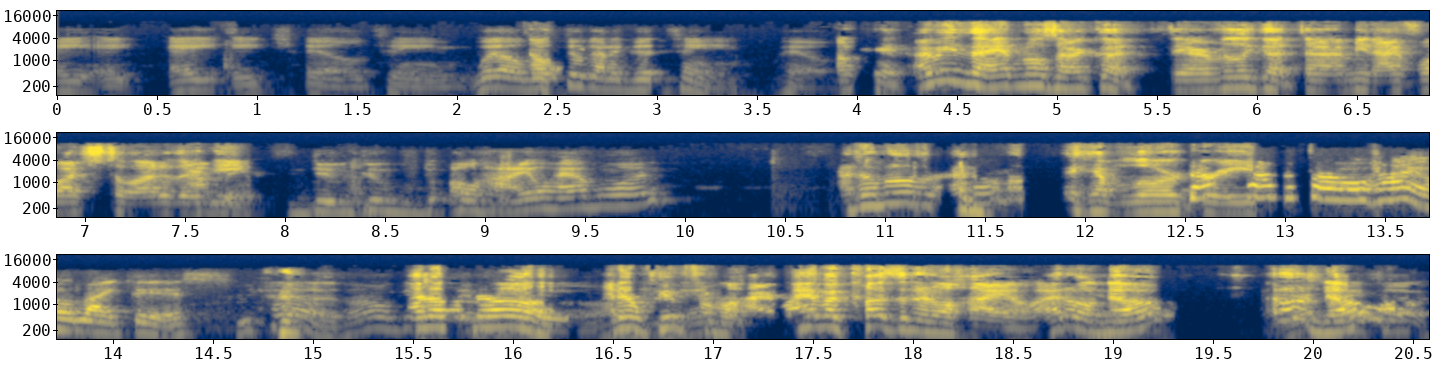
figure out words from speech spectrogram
A AHL team. Well, we Oh. still got a good team. Hell, Okay, I mean the Admirals are good. They are really good. They're, I mean, I've watched a lot of their I mean, games. do, do do Ohio have one? I don't know. I don't know. They have lower Stop grade. talking for Ohio like this. Because I don't. Get I don't it. know. I know people from Ohio. I have a cousin in Ohio. I don't know. I don't know. Talk-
